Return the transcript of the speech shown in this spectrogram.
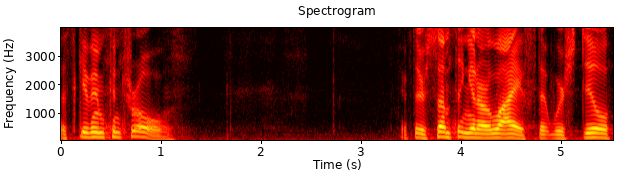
Let's give Him control if there's something in our life that we're still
